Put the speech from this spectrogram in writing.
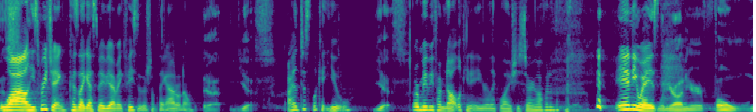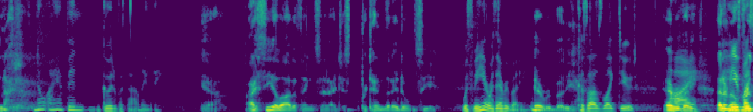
while he's preaching because I guess maybe I make faces or something. I don't know. uh, yes, I just look at you, yes. or maybe if I'm not looking at you, you're like, "Why is she staring off into the?" Anyways, When you're on your phone, no, I have been good with that lately. yeah, I see a lot of things that I just pretend that I don't see. With me or with everybody? Everybody, Because I was like, dude, everybody. I I don't know. For those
